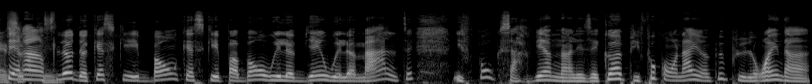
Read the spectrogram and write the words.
référence-là de qu'est-ce qui est bon, qu'est-ce qui est pas bon, où est le bien, où est le mal. tu sais. Il faut que ça revienne dans les écoles, puis il faut qu'on aille un peu plus loin dans,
